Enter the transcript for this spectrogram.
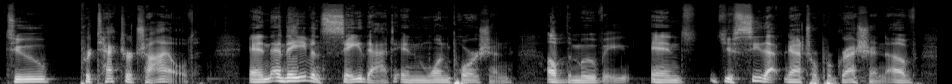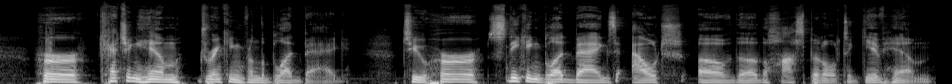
to protect her child. And and they even say that in one portion of the movie. And you see that natural progression of her catching him drinking from the blood bag to her sneaking blood bags out of the, the hospital to give him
